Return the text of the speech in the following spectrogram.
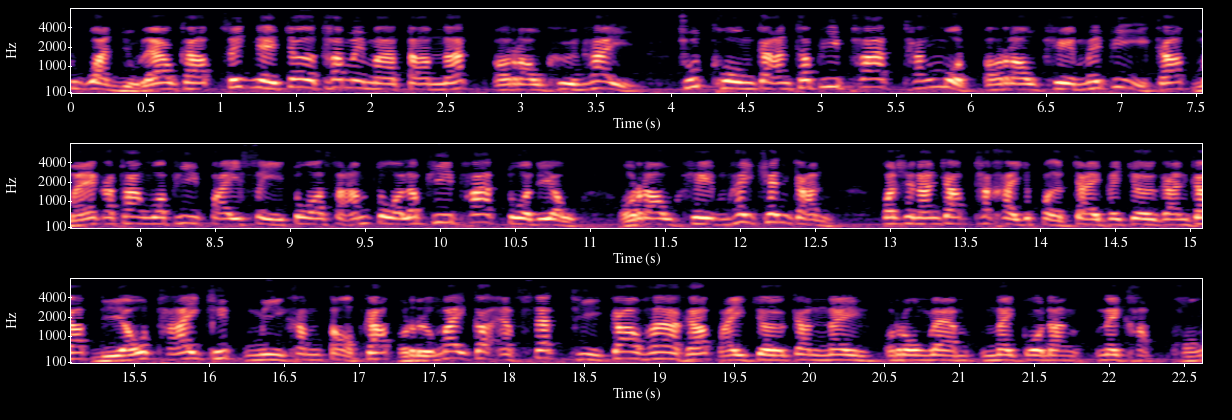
ทุกวันอยู่แล้วครับซิกเนเจอร์ถ้าไม่มาตามนัด เราคืนให้ชุดโครงการถ้าพี่พลาดทั้งหมด เราเคมให้พี่อีกครับ แม้กระทั่งว่าพี่ไป 4 ตัว 3 ตัวแล้วพี่พลาดตัวเดียว เราเคมให้เช่นกัน เพราะฉะนั้นครับ ถ้าใครจะเปิดใจไปเจอกันครับ เดี๋ยวท้ายคลิปมีคำตอบครับ หรือไม่ก็แอปเซที95ครับ ไปเจอกันในโรงแรมในโกดังในขับของ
